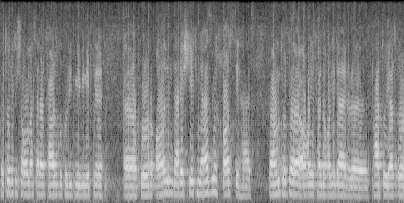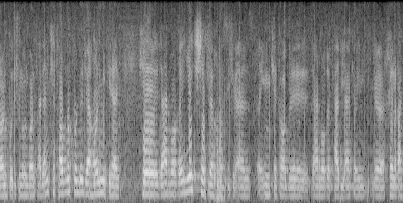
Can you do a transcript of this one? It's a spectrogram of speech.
به طوری که شما مثلا فرض بکنید می‌بینید که قرآن درش یک نظم خاصی هست. و همونطور که آقای طالقانی در پرتوی از قرآن خودشون عنوان کردن کتاب رو کل جهان می‌گیرن که در واقع یک شکل خاصی از این کتاب در واقع طبیعت یا این خلقت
